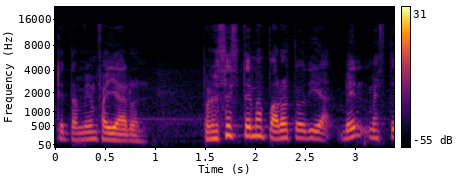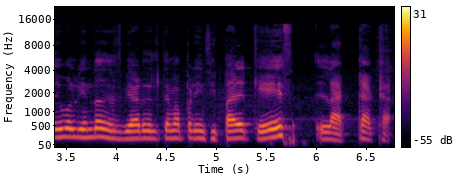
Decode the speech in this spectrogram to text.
que también fallaron. Pero ese es tema para otro día. Ven, me estoy volviendo a desviar del tema principal que es la caca.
